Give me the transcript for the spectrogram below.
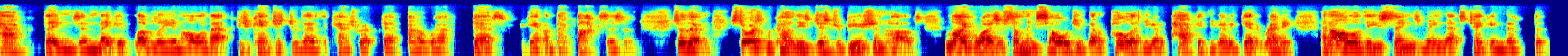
pack things and make it lovely and all of that because you can't just do that at the cash wrap, de- uh, wrap desk. You can't unpack boxes. And so the stores become these distribution hubs. Likewise, if something's sold, you've got to pull it, and you've got to pack it, and you've got to get it ready. And all of these things mean that's taking the, the,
